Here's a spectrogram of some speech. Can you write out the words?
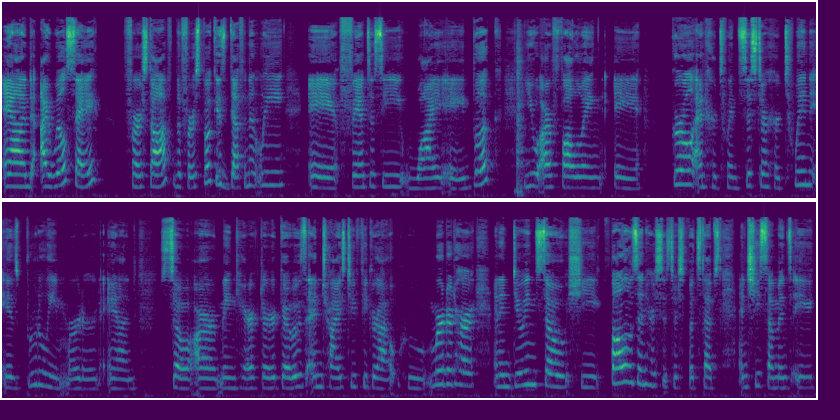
And I will say, First off, the first book is definitely a fantasy YA book. You are following a girl and her twin sister. Her twin is brutally murdered, and so our main character goes and tries to figure out who murdered her, and in doing so, she follows in her sister's footsteps and she summons a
